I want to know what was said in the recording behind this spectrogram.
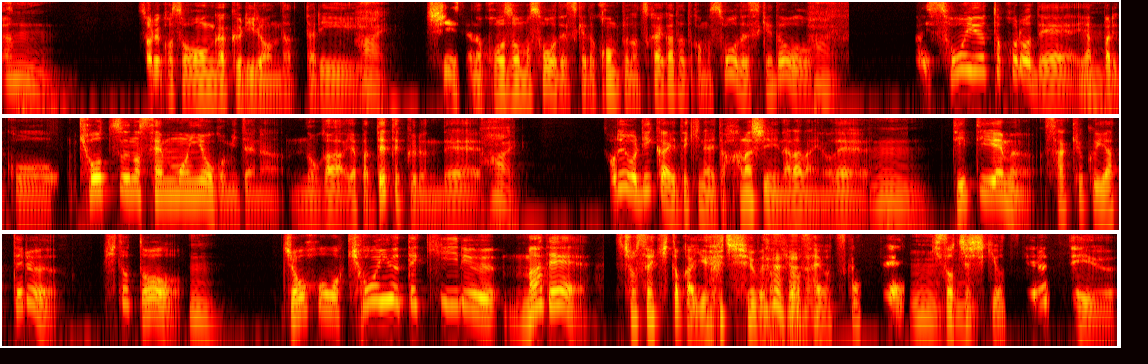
うん、それこそ音楽理論だったり、はい、シンセの構造もそうですけどコンプの使い方とかもそうですけど、はい、そういうところでやっぱりこう、共通の専門用語みたいなのがやっぱ出てくるんではい、それを理解できないと話にならないので、うん、DTM 作曲やってる人とうん、情報を共有できるまで書籍とか YouTube の教材を使ってうん基礎知識をつけるっていう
